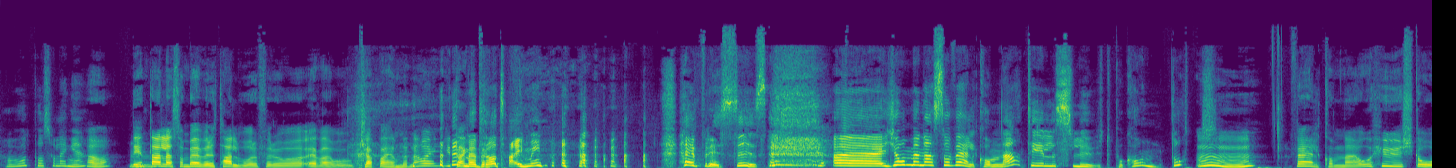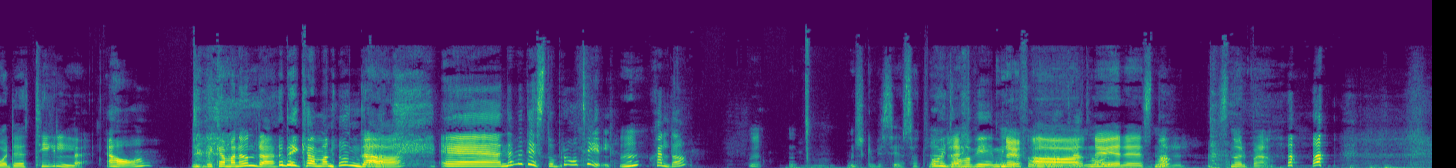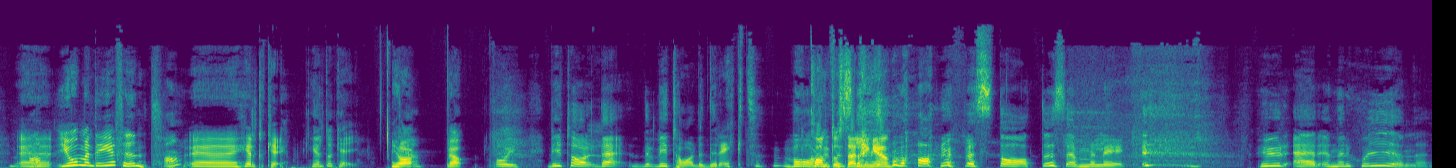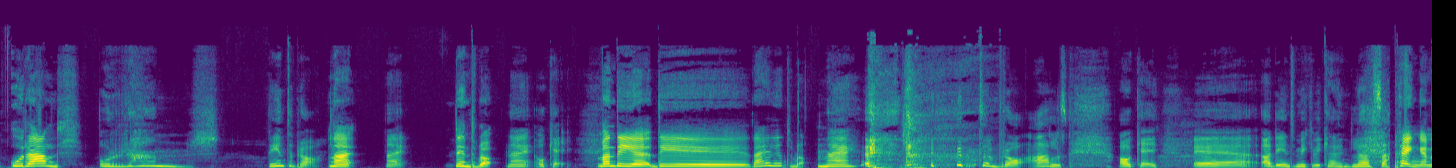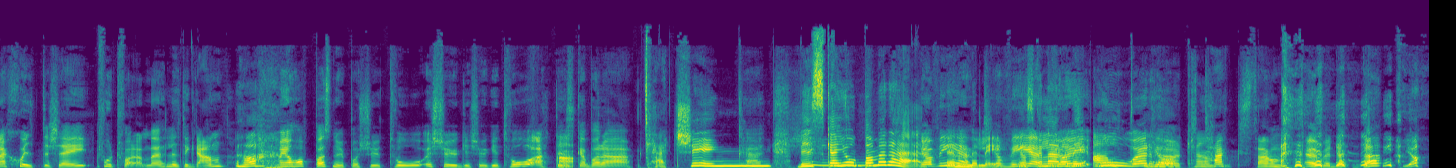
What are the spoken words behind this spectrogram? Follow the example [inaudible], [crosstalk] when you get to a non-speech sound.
har vi hållit på så länge. ja. Det är Mm. inte alla som behöver ett halvår för att öva och klappa händerna i [laughs] takt. Med bra timing. [laughs] Precis. Eh, ja men alltså välkomna till Slut på kontot. Mm. Välkomna! Och hur står det till? Ja, Det kan man undra. [laughs] det kan man undra. Ja. Eh, nej men det står bra till. Mm. Själv då? Nu ska vi se så att vi Oj, då har vi nu, mikrofonen ja, åt nu är det snurr, snurr på den. [laughs] Eh, Ja. Jo men det är fint. Ja. Eh, helt okej. Helt okej. Ja, ja. Oj, vi tar det, vi tar det direkt. Vad Kontoställningen. [laughs] Vad har du för status, Emily? Hur är energin? Orange. Orange. Det är inte bra. Nej, Nej, det är inte bra. nej, okej. Men det, det, nej det är inte bra. Nej, [laughs] inte bra alls. Okej, eh, ja, det är inte mycket vi kan lösa. Pengarna skiter sig fortfarande lite grann. Ja. Men jag hoppas nu på 22, 2022 att det Ja. ska bara... Catching. Catching. Vi ska jobba med det här, Jag vet, Emily. jag vet. Jag ska lära jag dig är allt oerhört jag kan. tacksam [laughs] över detta. Ja,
